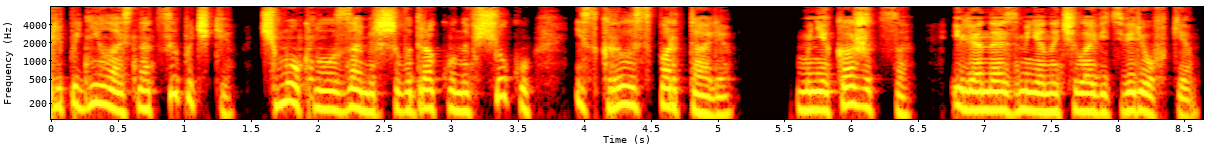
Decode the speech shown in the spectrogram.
приподнялась на цыпочки, чмокнула замершего дракона в щеку и скрылась в портале. Мне кажется, или она из меня начала вить веревки.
